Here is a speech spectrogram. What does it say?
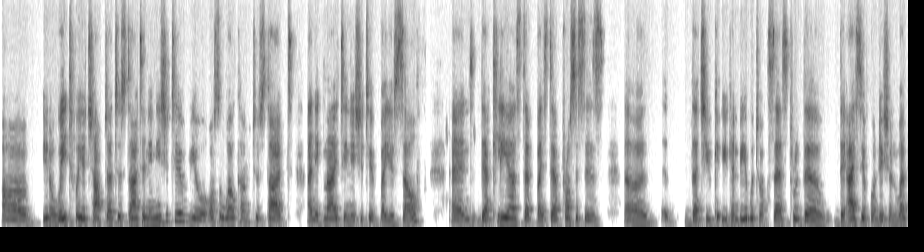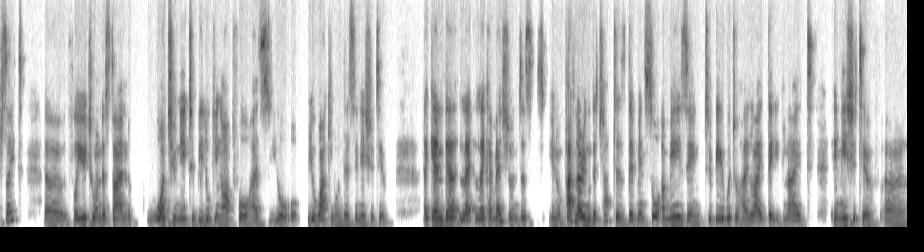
Uh, you know, wait for your chapter to start an initiative. You're also welcome to start an Ignite initiative by yourself and there are clear step-by-step processes uh, that you can, you can be able to access through the, the ICF Foundation website uh, for you to understand what you need to be looking out for as you're, you're working on this initiative. Again, like, like I mentioned, just you know, partnering with the chapters, they've been so amazing to be able to highlight the Ignite initiative uh,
